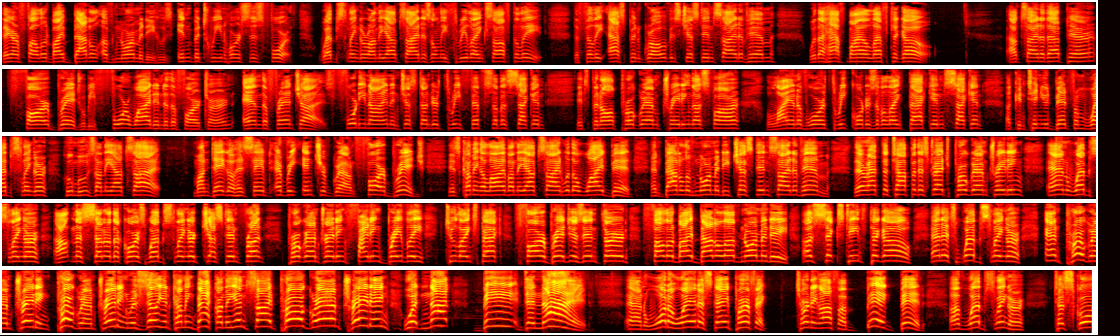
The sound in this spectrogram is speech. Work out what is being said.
They are followed by Battle of Normandy, who's in between horses, fourth. Webslinger on the outside is only three lengths off the lead. The filly Aspen Grove is just inside of him with a half mile left to go. Outside of that pair, Far Bridge will be four wide into the far turn, and the franchise, 49 and just under three fifths of a second. It's been all program trading thus far. Lion of War, three quarters of a length back in second. A continued bid from Web Slinger, who moves on the outside. Mondego has saved every inch of ground. Far Bridge is coming alive on the outside with a wide bid. And Battle of Normandy just inside of him. They're at the top of the stretch. Program trading and Web Slinger out in the center of the course. Web Slinger just in front. Program Trading fighting bravely, two lengths back. Far Bridges in third, followed by Battle of Normandy, a 16th to go. And it's Web Slinger and Program Trading. Program Trading resilient coming back on the inside. Program Trading would not be denied. And what a way to stay perfect, turning off a big bid of Web Slinger to score.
